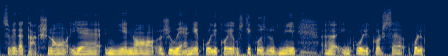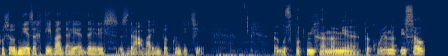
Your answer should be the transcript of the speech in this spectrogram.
seveda kakšno je njeno življenje, koliko je v stiku z ljudmi in koliko se, koliko se od nje zahteva, da je, da je res zdrava in v kondiciji. Gospod Miha nam je takole napisal,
